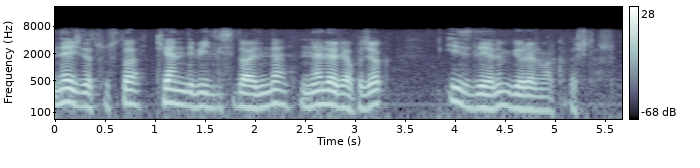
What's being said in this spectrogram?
Necdet Usta kendi bilgisi dahilinde neler yapacak izleyelim görelim arkadaşlar.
